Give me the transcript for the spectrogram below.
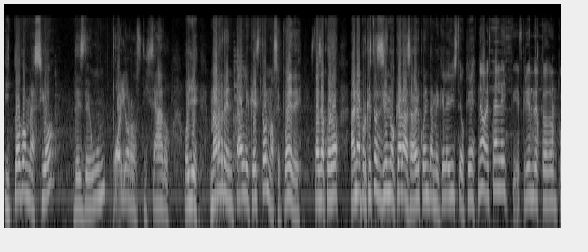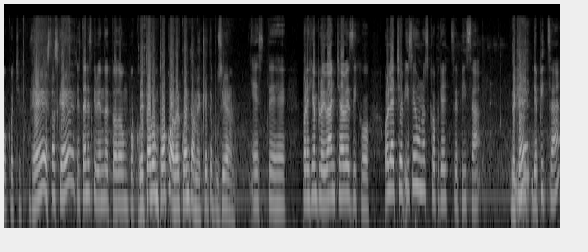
y todo nació desde un pollo rostizado. Oye, más rentable que esto no se puede. ¿Estás de acuerdo? Ana, ¿por qué estás haciendo caras? A ver, cuéntame, ¿qué leíste o qué? No, están escribiendo de todo un poco, chef. ¿Eh? ¿Estás qué? Están escribiendo de todo un poco. De todo un poco, a ver, cuéntame, ¿qué te pusieron? Este, por ejemplo, Iván Chávez dijo, hola chef, hice unos cupcakes de pizza ¿De qué? De pizza.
